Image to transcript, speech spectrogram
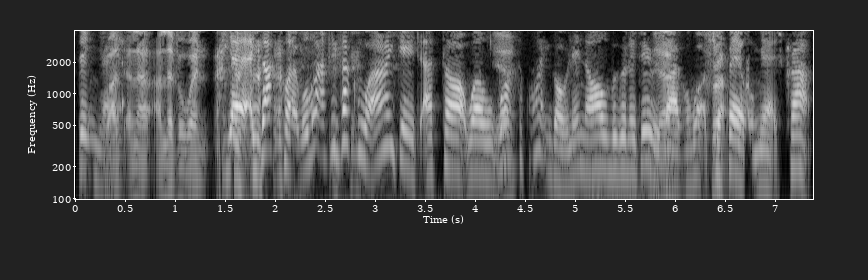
thing? Yeah, Well, yeah. and I, I never went. Yeah, exactly. Well, that's exactly what I did. I thought, well, Yeah. what's the point in going in? All we're going to do is Yeah, either watch crap. a film. Yeah, it's crap.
